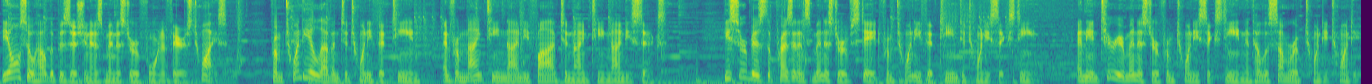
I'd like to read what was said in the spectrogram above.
He also held the position as Minister of Foreign Affairs twice, from 2011 to 2015 and from 1995 to 1996. He served as the President's Minister of State from 2015 to 2016 and the Interior Minister from 2016 until the summer of 2020,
